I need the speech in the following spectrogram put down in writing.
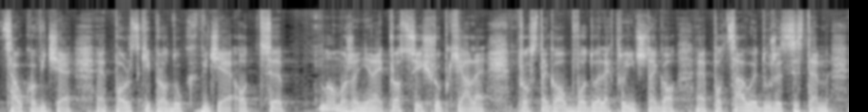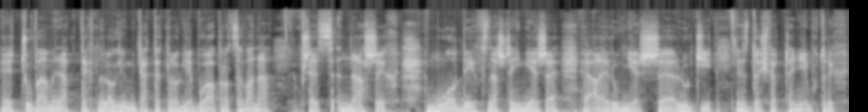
całkowicie E, polski produkt, gdzie od e, no może nie najprostszej śrubki, ale prostego obwodu elektronicznego e, po cały duży system czuwamy nad technologią i ta technologia była opracowana przez naszych młodych w znacznej mierze, ale również ludzi z doświadczeniem, których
